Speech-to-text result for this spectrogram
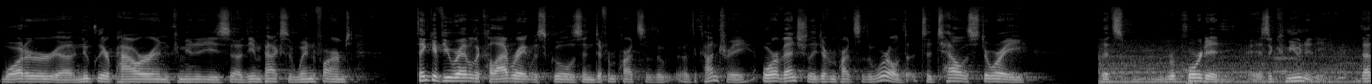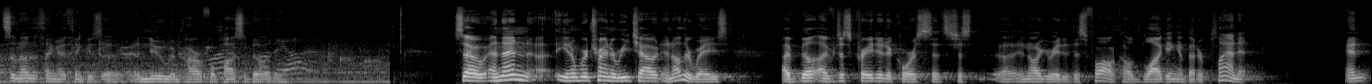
water, uh, nuclear power in communities, uh, the impacts of wind farms. Think if you were able to collaborate with schools in different parts of the, of the country, or eventually different parts of the world, to tell a story that's reported as a community. That's another thing I think is a, a new and powerful possibility. So, and then, uh, you know, we're trying to reach out in other ways. I've, built, I've just created a course that's just uh, inaugurated this fall called Blogging a Better Planet. And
